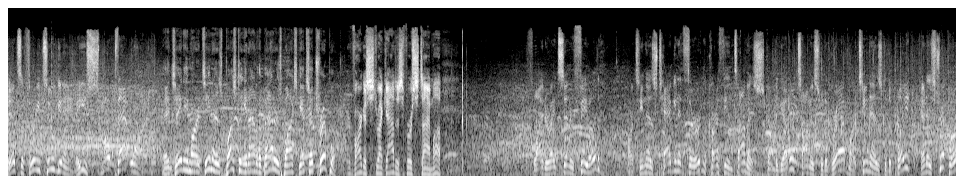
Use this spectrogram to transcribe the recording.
It's a 3-2 game. He smoked that one. And J.D. Martinez busting it out of the batter's box gets a triple. Vargas struck out his first time up. Fly to right center field. Martinez tagging at third. McCarthy and Thomas come together. Thomas with a grab. Martinez to the plate. And his triple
